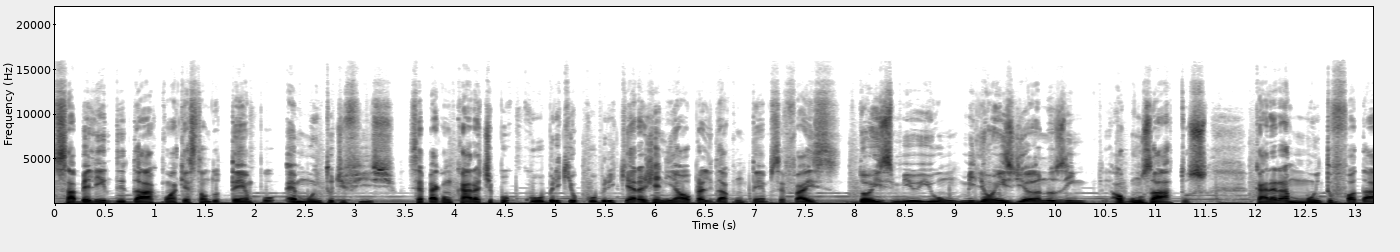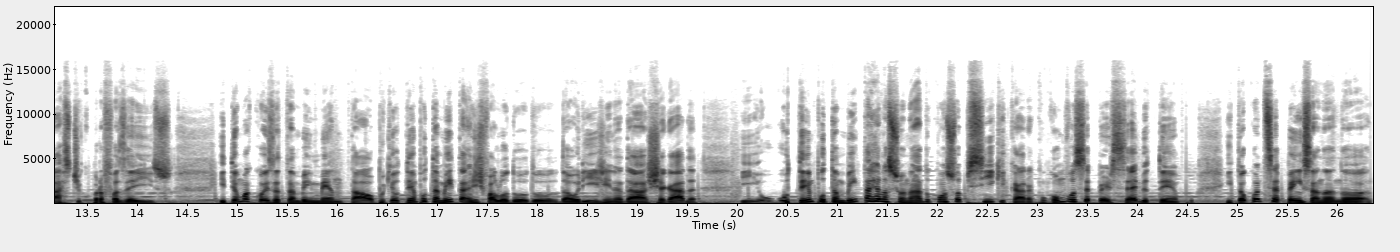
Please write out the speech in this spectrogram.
saber li- lidar com a questão do tempo é muito difícil. Você pega um cara tipo Kubrick, o Kubrick era genial pra lidar com o tempo. Você faz 2001 milhões de anos em alguns atos. O cara era muito fodástico pra fazer isso. E tem uma coisa também mental, porque o tempo também tá. A gente falou do, do- da origem, né? Da chegada. E o, o tempo também tá relacionado com a sua psique, cara. Com como você percebe o tempo. Então, quando você pensa na, na,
